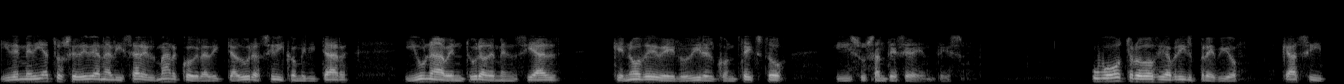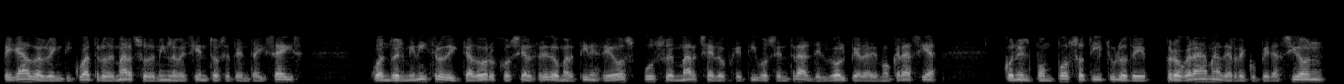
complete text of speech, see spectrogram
y de inmediato se debe analizar el marco de la dictadura cívico-militar y una aventura demencial que no debe eludir el contexto y sus antecedentes. Hubo otro 2 de abril previo, casi pegado al 24 de marzo de 1976, cuando el ministro dictador José Alfredo Martínez de Oz puso en marcha el objetivo central del golpe a la democracia con el pomposo título de Programa de Recuperación,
